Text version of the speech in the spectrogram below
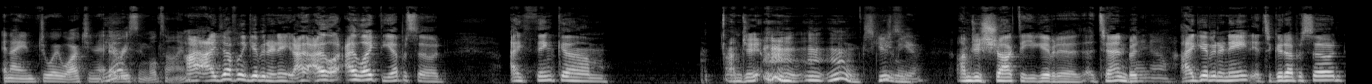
and I enjoy watching it Yeah. every single time. I, I definitely give it an eight. I, I I like the episode. I think um I'm just excuse Excuse me. you. I'm just shocked that you gave it a, a ten, but I know. I give it an eight. It's a good episode.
